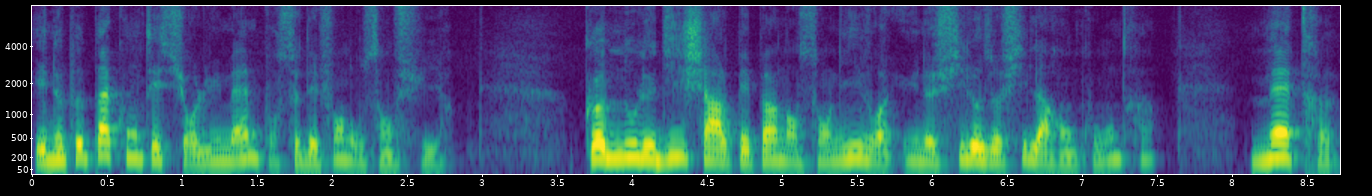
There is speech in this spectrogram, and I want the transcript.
et ne peut pas compter sur lui-même pour se défendre ou s'enfuir. Comme nous le dit Charles Pépin dans son livre Une philosophie de la rencontre, naître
